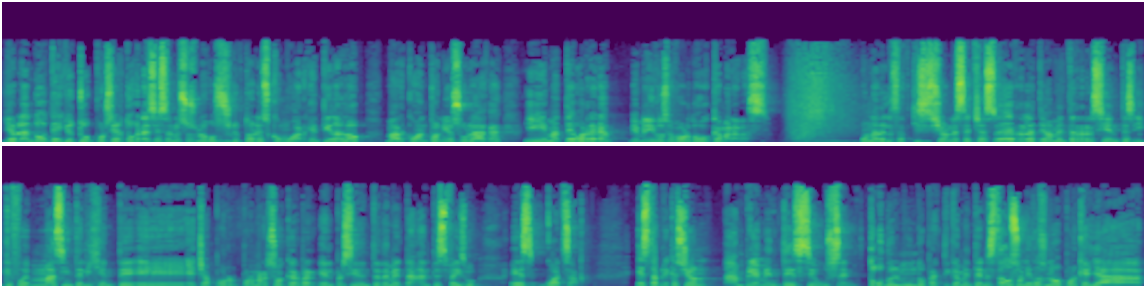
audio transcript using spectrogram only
Y hablando de YouTube, por cierto, gracias a nuestros nuevos suscriptores como Argentina Love, Marco Antonio Zulaga y Mateo Herrera. Bienvenidos a bordo, camaradas. Una de las adquisiciones hechas eh, relativamente recientes y que fue más inteligente eh, hecha por, por Mark Zuckerberg, el presidente de Meta, antes Facebook, es WhatsApp. Esta aplicación ampliamente se usa en todo el mundo prácticamente. En Estados Unidos no, porque allá,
